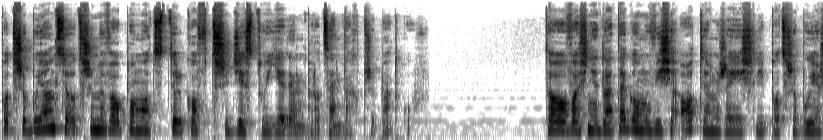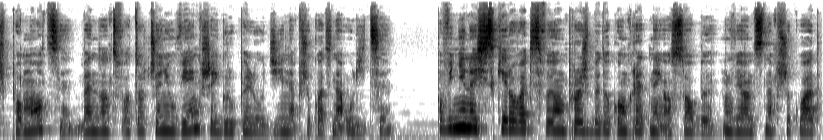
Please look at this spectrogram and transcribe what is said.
potrzebujący otrzymywał pomoc tylko w 31% przypadków. To właśnie dlatego mówi się o tym, że jeśli potrzebujesz pomocy, będąc w otoczeniu większej grupy ludzi, na przykład na ulicy, powinieneś skierować swoją prośbę do konkretnej osoby, mówiąc na przykład:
